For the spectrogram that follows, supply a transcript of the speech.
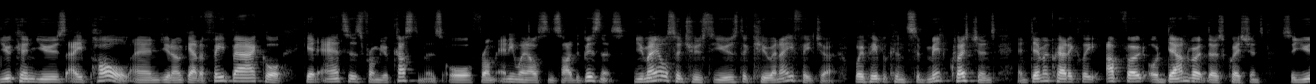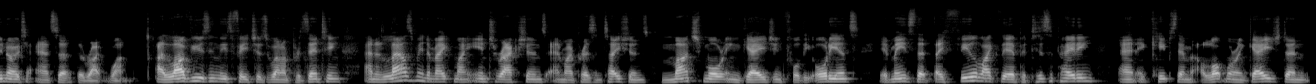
You can use a poll and, you know, gather feedback or get answers from your customers or from anyone else inside the business. You may also choose to use the Q&A feature where people can submit questions and democratically upvote or downvote those questions so you know to answer the right one. I love using these features when I'm presenting and it allows me to make my interactions and my presentations much more engaging for the audience. It means that they feel like they're participating and it keeps them a lot more engaged and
